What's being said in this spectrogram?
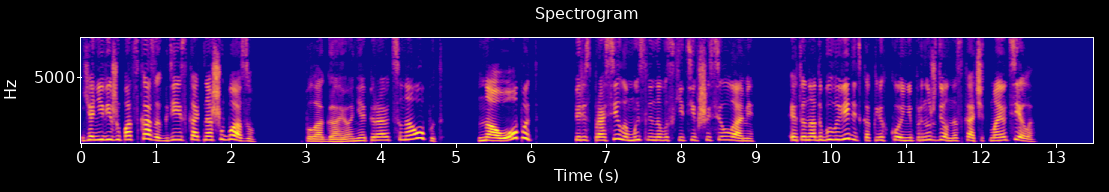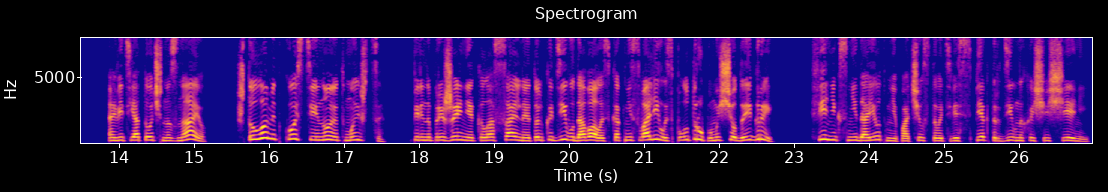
Я не вижу подсказок, где искать нашу базу». «Полагаю, они опираются на опыт». «На опыт?» — переспросила мысленно восхитившись Лами. «Это надо было видеть, как легко и непринужденно скачет мое тело». А ведь я точно знаю, что ломит кости и ноют мышцы. Перенапряжение колоссальное, только диву давалось, как не свалилось полутрупом еще до игры. Феникс не дает мне почувствовать весь спектр дивных ощущений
